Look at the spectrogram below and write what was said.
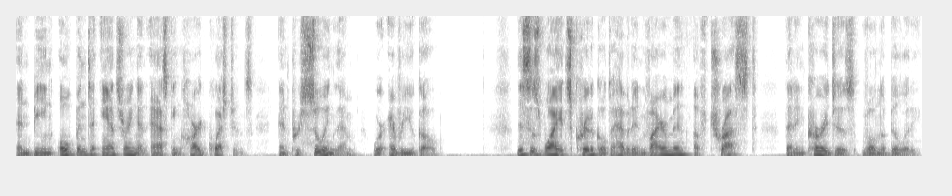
and being open to answering and asking hard questions and pursuing them wherever you go. This is why it's critical to have an environment of trust that encourages vulnerability.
